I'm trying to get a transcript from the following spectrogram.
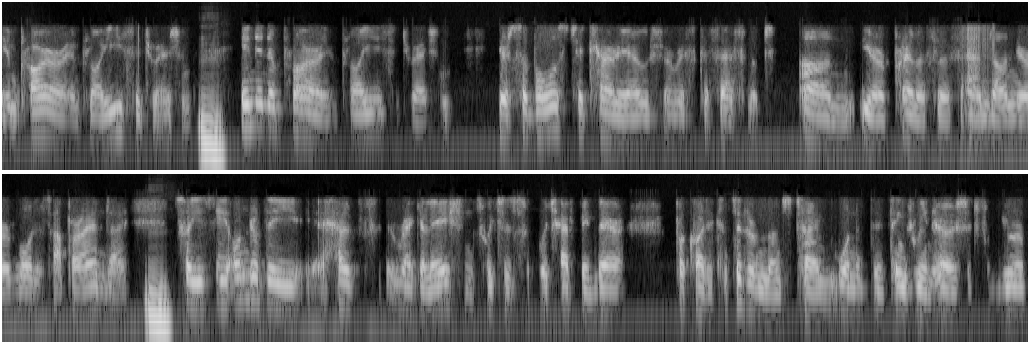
employer employee situation. Mm. In an employer employee situation, you're supposed to carry out a risk assessment on your premises and on your modus operandi. Mm. So you see, under the health regulations, which is which have been there for quite a considerable amount of time. One of the things we inherited from Europe,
